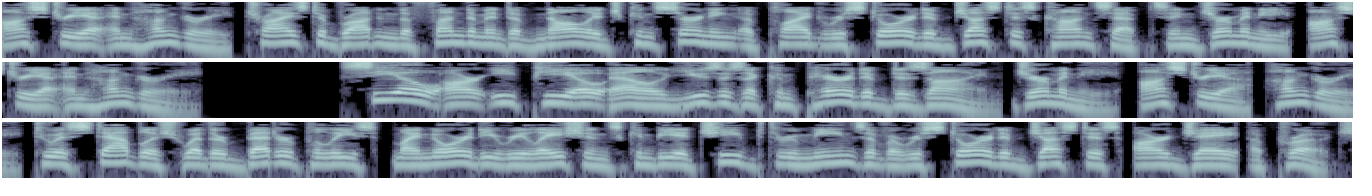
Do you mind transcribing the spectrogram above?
Austria and Hungary tries to broaden the fundament of knowledge concerning applied restorative justice concepts in Germany, Austria and Hungary. COREPOL uses a comparative design Germany, Austria, Hungary to establish whether better police-minority relations can be achieved through means of a restorative justice approach.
